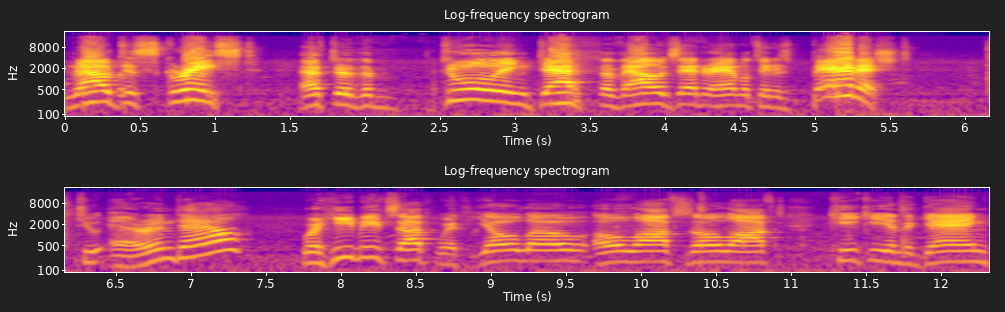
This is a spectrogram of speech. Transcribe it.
now disgraced after the dueling death of Alexander Hamilton, is banished to Arendelle, where he meets up with Yolo, Olaf, Zoloft, Kiki, and the gang,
